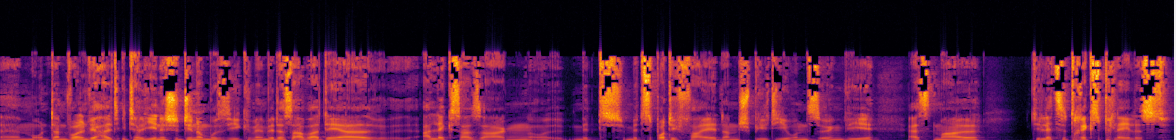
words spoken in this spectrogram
Ähm, und dann wollen wir halt italienische Dinnermusik. Wenn wir das aber der Alexa sagen, äh, mit, mit Spotify, dann spielt die uns irgendwie erstmal die letzte Drecks-Playlist.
